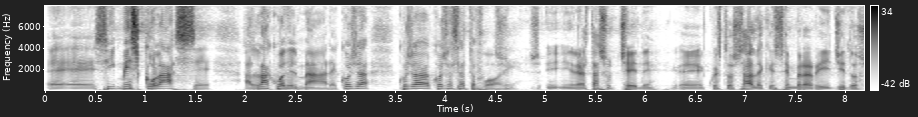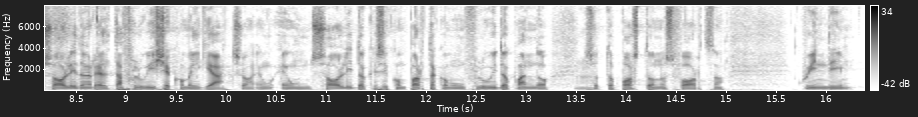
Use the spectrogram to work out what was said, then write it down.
eh, eh, si mescolasse all'acqua del mare, cosa, cosa, cosa, salta fuori? In realtà succede, eh, questo sale che sembra rigido, solido, in realtà fluisce come il ghiaccio, è un, è un solido che si comporta come un fluido quando mm. sottoposto a uno sforzo. Quindi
